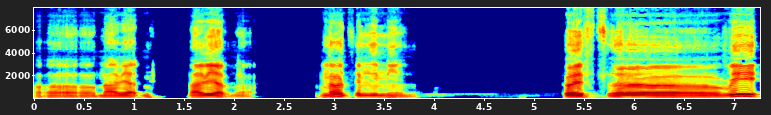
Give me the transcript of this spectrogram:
э, наверное, наверное, но тем не менее. То есть э, вы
